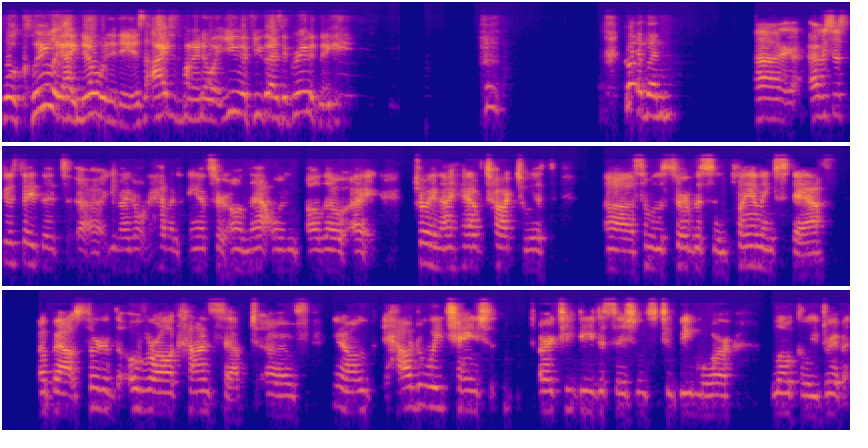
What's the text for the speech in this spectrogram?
Well, clearly I know what it is. I just want to know what you, if you guys agree with me. Go ahead, Lynn. Uh, I was just gonna say that, uh, you know, I don't have an answer on that one, although I, Troy and I have talked with, uh, some of the service and planning staff about sort of the overall concept of, you know, how do we change RTD decisions to be more locally driven?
